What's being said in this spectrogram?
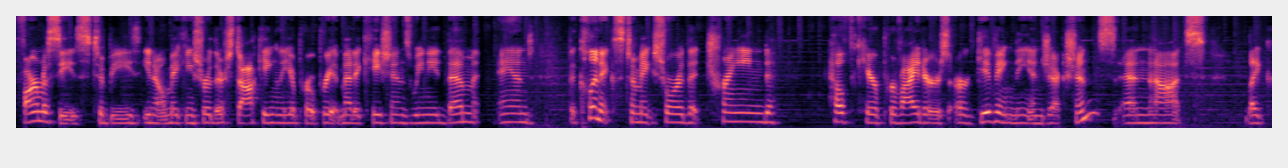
pharmacies to be you know making sure they're stocking the appropriate medications. We need them and the clinics to make sure that trained healthcare providers are giving the injections and not like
